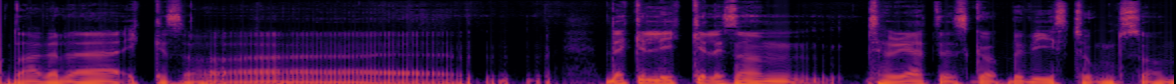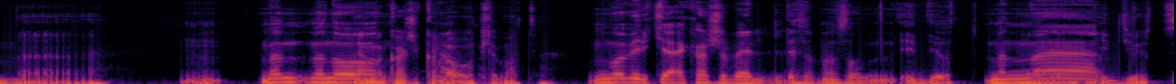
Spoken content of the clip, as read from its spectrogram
Og der er det ikke så eh, Det er ikke like liksom, teoretisk og bevistungt som Mm. Men, men, nå, det man kanskje kaller ordentlig matte. nå virker jeg kanskje veldig som en sånn idiot. Men, Ja, eh, idiot.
